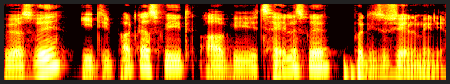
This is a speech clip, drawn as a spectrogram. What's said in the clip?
høres ved i dit podcast feed, og vi tales ved på de sociale medier.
